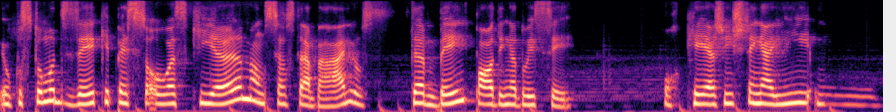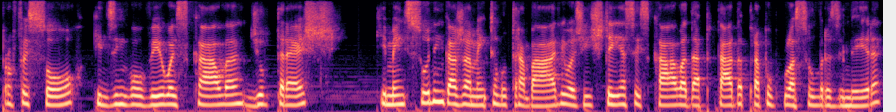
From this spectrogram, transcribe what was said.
Eu costumo dizer que pessoas que amam seus trabalhos também podem adoecer. Porque a gente tem aí um professor que desenvolveu a escala de Utrecht, que mensura engajamento no trabalho. A gente tem essa escala adaptada para a população brasileira.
